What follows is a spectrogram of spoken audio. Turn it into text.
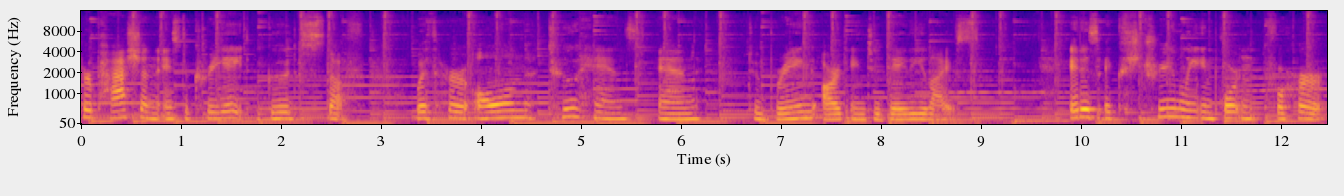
Her passion is to create good stuff with her own two hands and to bring art into daily lives. It is extremely important for her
